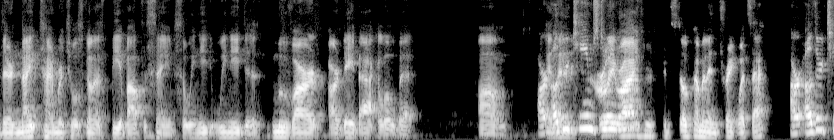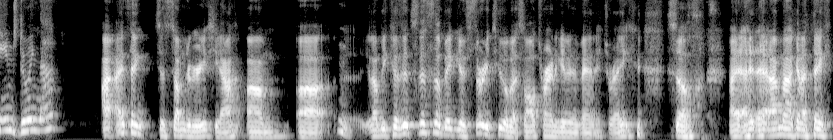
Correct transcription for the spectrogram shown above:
their nighttime ritual is going to be about the same so we need we need to move our our day back a little bit um, are other teams early risers can still come in and train what's that are other teams doing that I, I think to some degrees, yeah. Um, uh, hmm. You know, because it's this is a big. There's 32 of us all trying to get an advantage, right? So I, I am not going to think.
